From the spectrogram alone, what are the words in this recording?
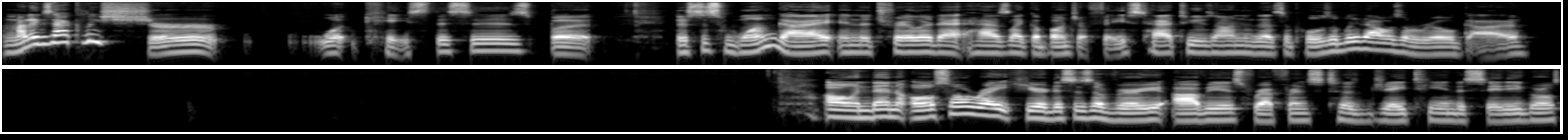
I'm not exactly sure what case this is, but there's this one guy in the trailer that has like a bunch of face tattoos on him that supposedly that was a real guy. Oh, and then also right here, this is a very obvious reference to JT and the City Girls,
